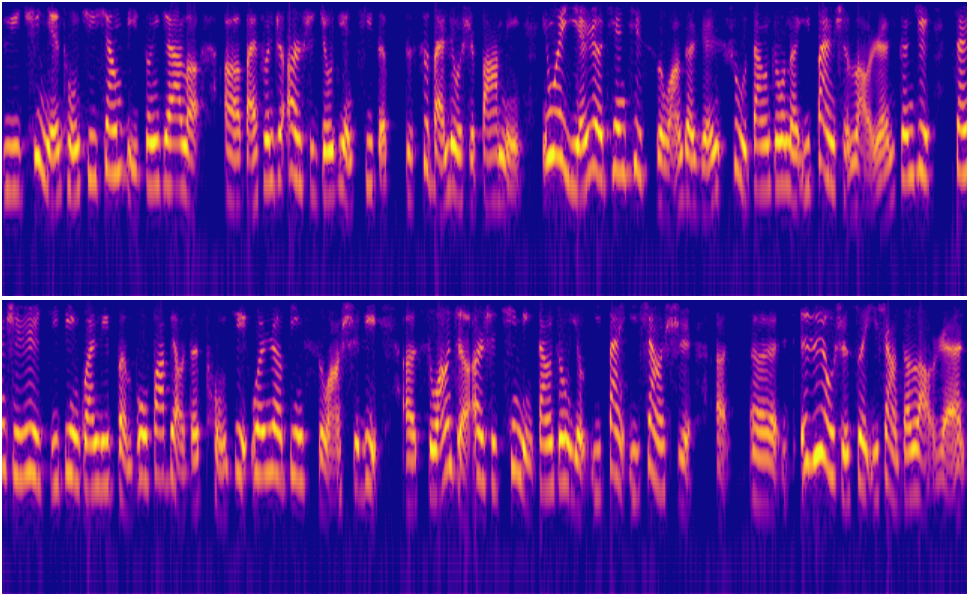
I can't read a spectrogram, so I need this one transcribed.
与去年同期相比，增加了呃百分之二十九点七的四百六十八名。因为炎热天气死亡的人数当中呢，一半是老人。根据三十日疾病管理本部发表的统计，温热病死亡事例，呃，死亡者二十七名当中有一半以上是呃呃六十岁以上的老人。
